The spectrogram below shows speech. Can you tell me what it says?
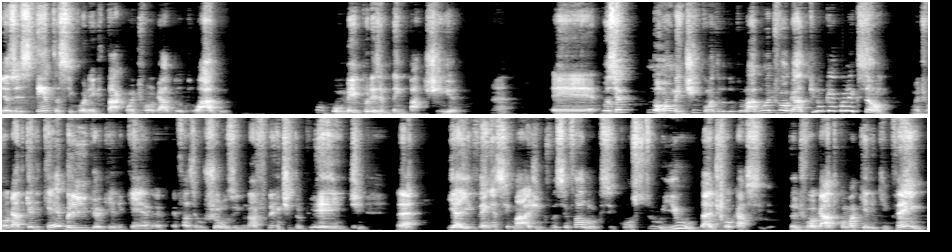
e às vezes tenta se conectar com o advogado do outro lado, por meio, por exemplo, da empatia, né? É, você normalmente encontra do outro lado um advogado que não quer conexão. Um advogado que ele quer briga, que ele quer né, é fazer um showzinho na frente do cliente, né? E aí vem essa imagem que você falou que se construiu da advocacia. Do advogado como aquele que vem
